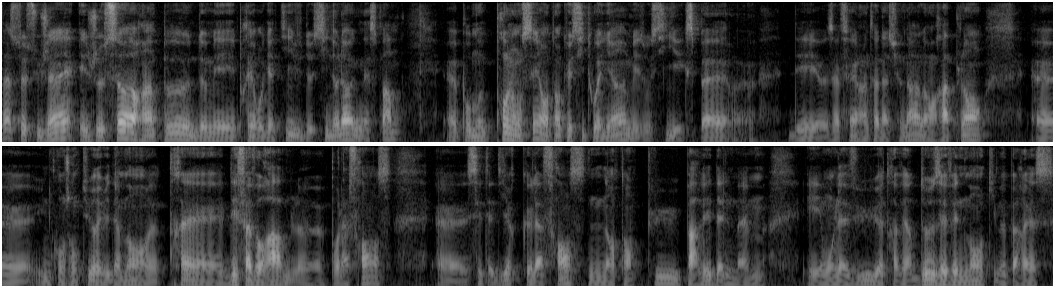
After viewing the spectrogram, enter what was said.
vaste sujet, et je sors un peu de mes prérogatives de sinologue, n'est-ce pas, euh, pour me prononcer en tant que citoyen, mais aussi expert euh, des euh, affaires internationales, en rappelant une conjoncture évidemment très défavorable pour la France, c'est-à-dire que la France n'entend plus parler d'elle-même. Et on l'a vu à travers deux événements qui me paraissent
